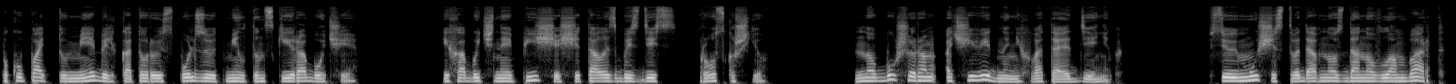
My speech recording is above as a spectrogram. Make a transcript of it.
покупать ту мебель, которую используют милтонские рабочие. Их обычная пища считалась бы здесь роскошью. Но Бушерам, очевидно, не хватает денег. Все имущество давно сдано в ломбард,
